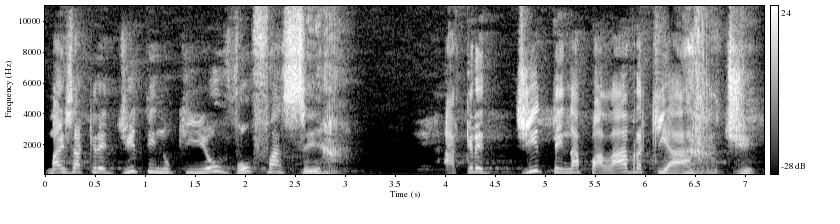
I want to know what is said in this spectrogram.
mas acreditem no que eu vou fazer, acreditem na palavra que arde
